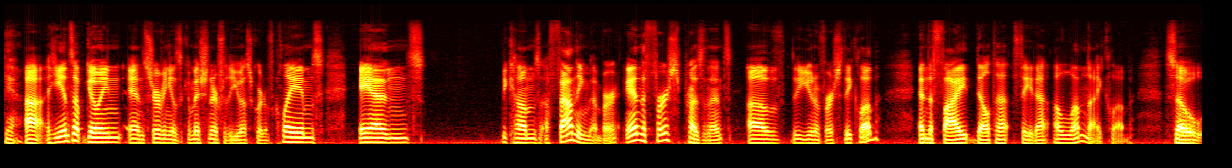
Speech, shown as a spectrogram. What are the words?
Yeah. Uh, he ends up going and serving as a commissioner for the U.S. Court of Claims, and becomes a founding member and the first president of the University Club and the Phi Delta Theta Alumni Club. So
